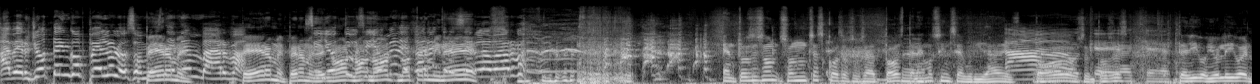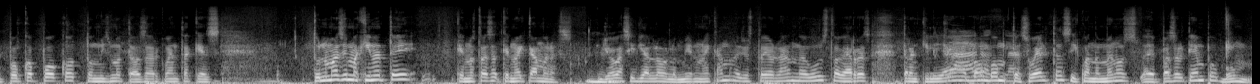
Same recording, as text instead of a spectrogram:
a ver, yo tengo pelo, los hombres espérame. tienen barba. Espérame, espérame. Si yo, no, tú- no, si yo no, me no terminé. crecer la barba. Entonces son, son muchas cosas, o sea, todos tenemos inseguridades, Ah, todos. Entonces, te digo, yo le digo, el poco a poco, tú mismo te vas a dar cuenta que es... Tú nomás imagínate que no estás, que no hay cámaras. Yo así ya lo, lo miro, no hay cámaras, yo estoy hablando a gusto, agarras tranquilidad, Claro, boom, boom, claro. te sueltas y cuando menos eh, pasa el tiempo, boom,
